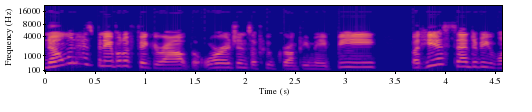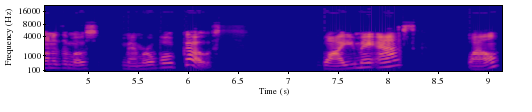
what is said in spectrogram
No one has been able to figure out the origins of who Grumpy may be, but he is said to be one of the most memorable ghosts. Why, you may ask? Well,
